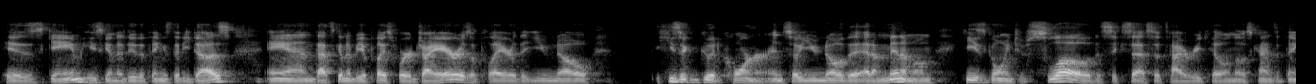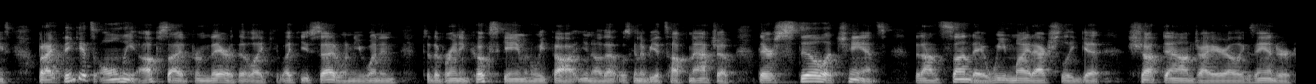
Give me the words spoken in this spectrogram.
his game. He's going to do the things that he does. And that's going to be a place where Jaire is a player that you know he's a good corner. And so you know that at a minimum, he's going to slow the success of Tyreek Hill and those kinds of things. But I think it's only upside from there that like like you said, when you went into the Brandin Cooks game and we thought, you know, that was going to be a tough matchup, there's still a chance that on Sunday we might actually get shut down Jaire Alexander.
